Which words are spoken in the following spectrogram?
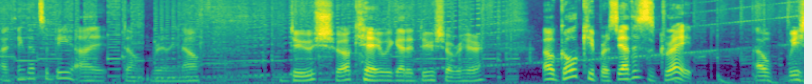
I think that's a B. I don't really know. Douche. Okay, we got a douche over here. Oh, goalkeepers. Yeah, this is great. Oh, we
